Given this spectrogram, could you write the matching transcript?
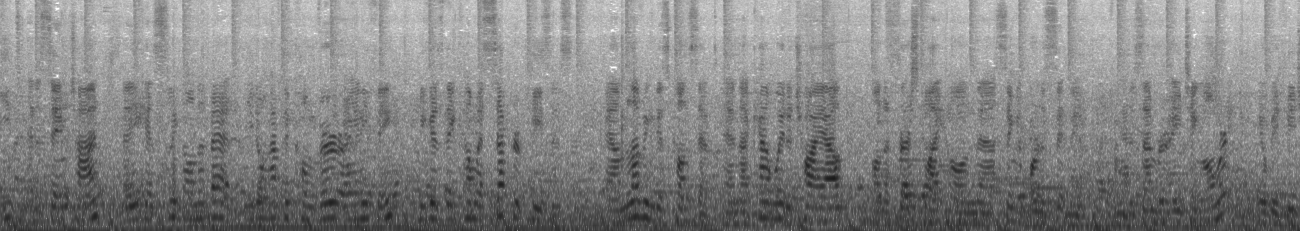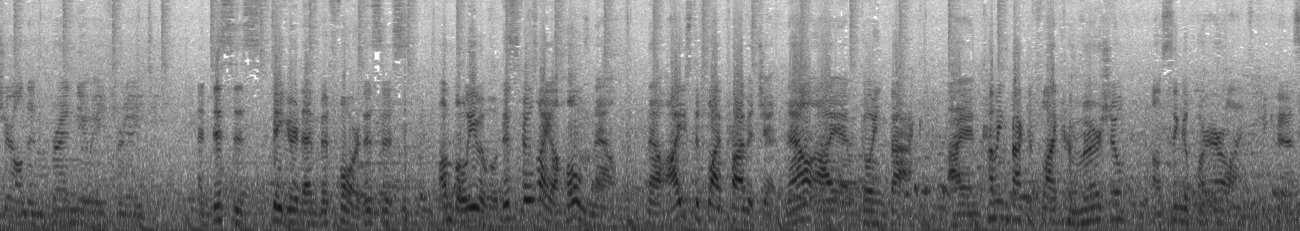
eat at the same time and you can sleep on the bed. You don't have to convert or anything because they come as separate pieces. And I'm loving this concept and I can't wait to try out on the first flight on uh, Singapore to Sydney from December 18 onward. It'll be featured on the brand new A380 and this is bigger than before. This is unbelievable. This feels like a home now. Now, I used to fly private jet. Now I am going back. I am coming back to fly commercial on Singapore Airlines because,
